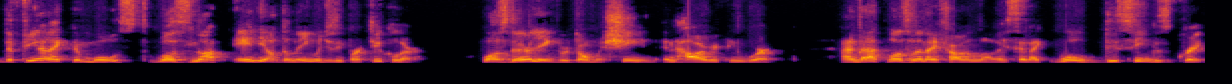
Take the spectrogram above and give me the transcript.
the thing I liked the most was not any of the languages in particular, was their Erlang virtual machine and how everything worked. And that was when I fell in love. I said like, whoa, this thing is great.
